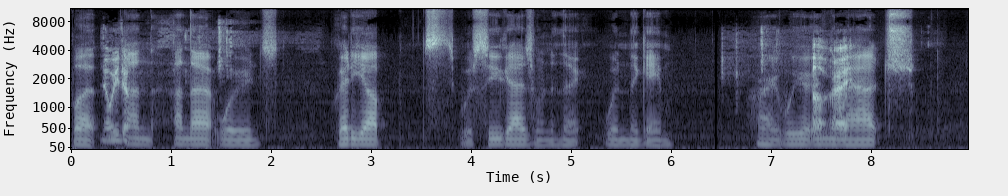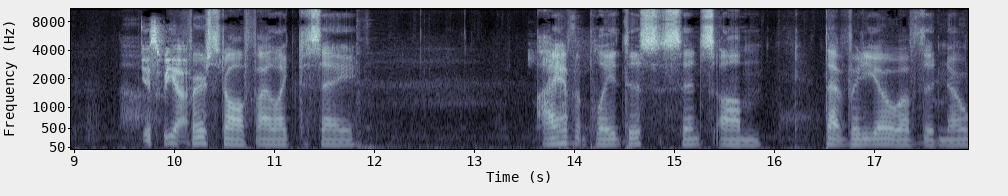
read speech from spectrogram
But No, we don't. on on that words, ready up. We'll see you guys when the win the game. All right, we are in the match. Yes, we are. First off, I like to say I haven't played this since um that video of the no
